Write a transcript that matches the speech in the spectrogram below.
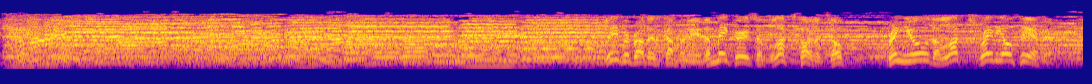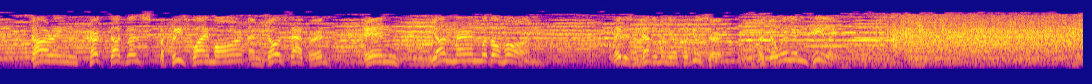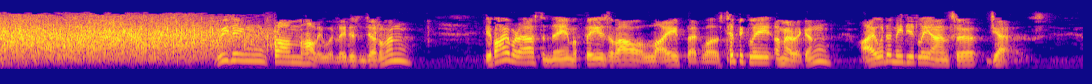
Lever Brothers Company, the makers of Lux Toilet Soap, bring you the Lux Radio Theater. Starring Kirk Douglas, Patrice Wymore, and Jo Stafford in Young Man with a Horn. Ladies and gentlemen, your producer, Mr. William Keighley. Greetings from Hollywood, ladies and gentlemen. If I were asked to name a phase of our life that was typically American, I would immediately answer jazz.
